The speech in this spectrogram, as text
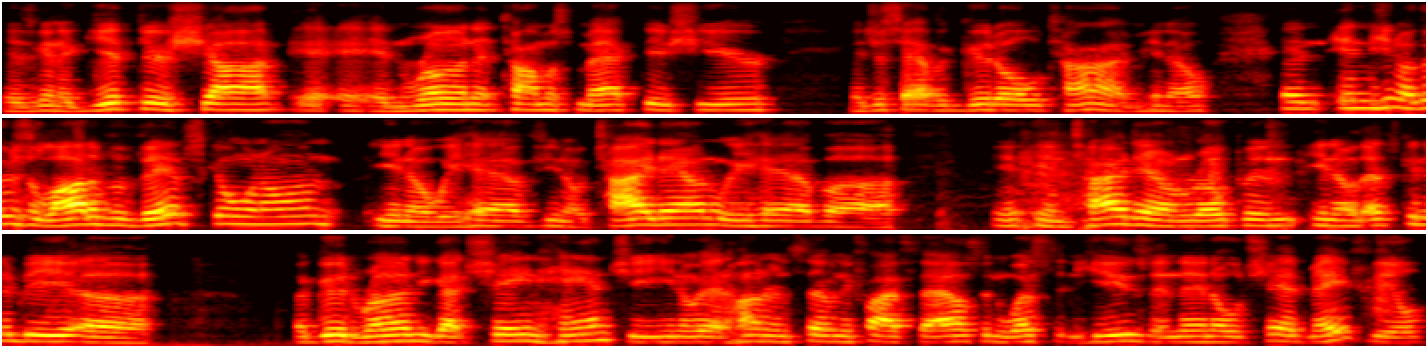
is going to get their shot and run at Thomas Mack this year and just have a good old time, you know. And and you know, there's a lot of events going on. You know, we have you know tie down, we have uh in, in tie down roping. You know, that's going to be a a good run. You got Shane Hanchey, you know, at 175,000, Weston Hughes, and then old Shad Mayfield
